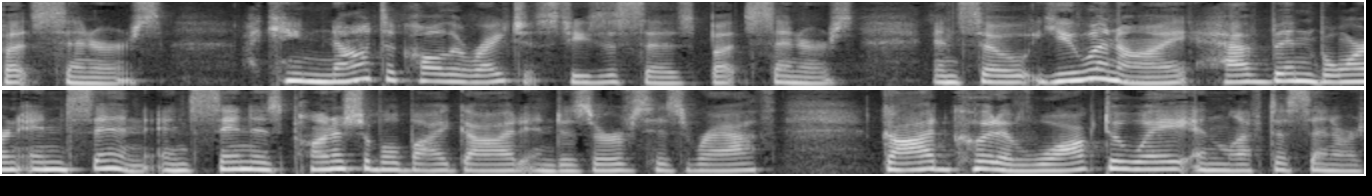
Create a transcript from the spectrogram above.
but sinners. I came not to call the righteous, Jesus says, but sinners. And so you and I have been born in sin, and sin is punishable by God and deserves his wrath. God could have walked away and left us in our,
